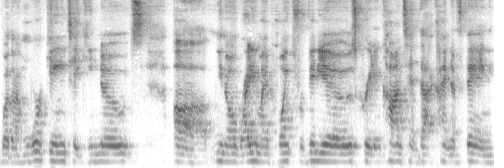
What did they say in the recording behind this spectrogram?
whether i'm working taking notes uh, you know writing my points for videos creating content that kind of thing.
